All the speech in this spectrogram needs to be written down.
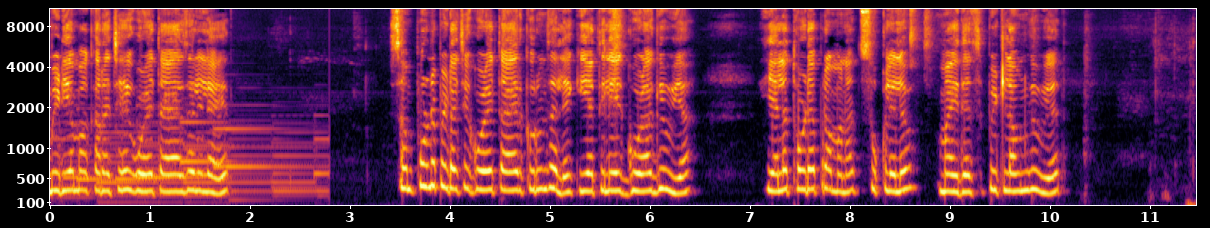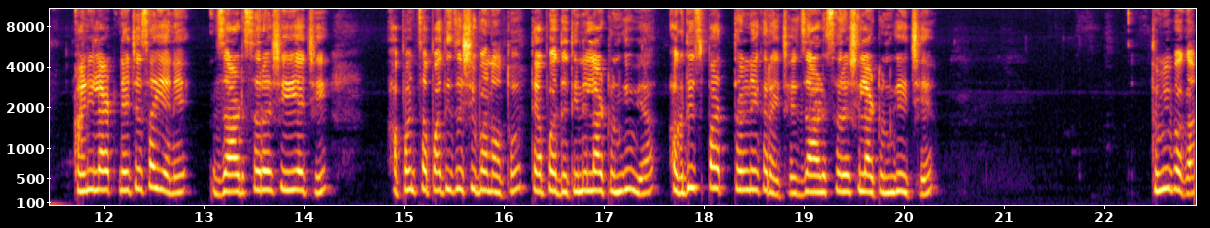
मीडियम आकाराचे हे गोळे तयार झालेले आहेत. संपूर्ण पिठाचे गोळे तयार करून झाले की यातील एक गोळा घेऊया. याला थोड्या प्रमाणात सुकलेलं मैद्याचं पीठ लावून घेऊयात. आणि लाटण्याच्या साह्याने जाडसर अशी याची आपण चपाती जशी बनवतो त्या पद्धतीने लाटून घेऊया. अगदीच पातळ नाही करायचे जाडसर अशी लाटून घ्यायचे तुम्ही बघा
